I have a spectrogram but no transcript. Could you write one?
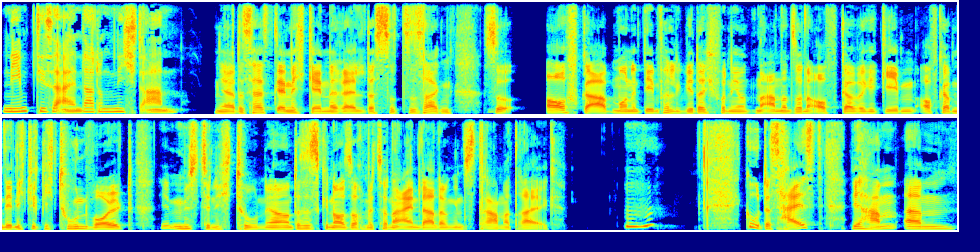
nehmt diese Einladung nicht an. Ja, das heißt eigentlich generell, dass sozusagen so Aufgaben und in dem Fall wird euch von jemandem anderen so eine Aufgabe gegeben, Aufgaben, die ihr nicht wirklich tun wollt, ihr müsst ihr nicht tun, ja. Und das ist genauso auch mit so einer Einladung ins Dramadreieck. Gut, das heißt, wir haben ähm,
